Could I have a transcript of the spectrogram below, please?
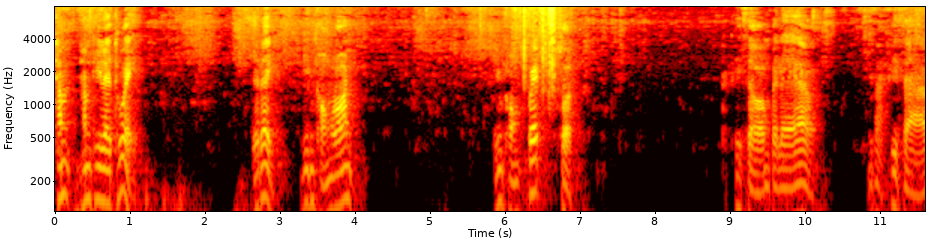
ทำทำทีละถ้วย จะได้กินของร้อน กินของเฟรชสด ที่สองไปแล้วนี่ผักที่สาม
